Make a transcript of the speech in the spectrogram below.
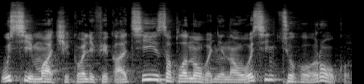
Усі матчі кваліфікації заплановані на осінь цього року.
